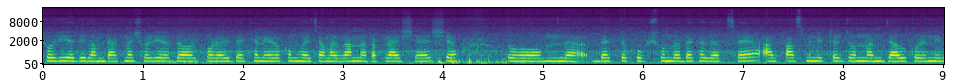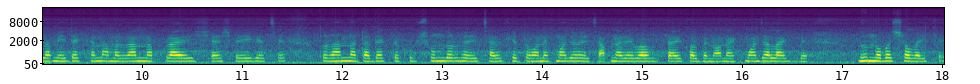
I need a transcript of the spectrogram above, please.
সরিয়ে দিলাম, ডাকনা সরিয়ে দেওয়ার পরে দেখেন এরকম হয়েছে, আমার রান্নাটা প্রায় শেষ। তো দেখতে খুব সুন্দর দেখা যাচ্ছে। আর পাঁচ মিনিটের জন্য আমি জাল করে নিলাম, এই দেখেন আমার রান্না প্রায় শেষ হয়ে গেছে। তো রান্নাটা দেখতে খুব সুন্দর হয়েছে আর খেতে অনেক মজা হয়েছে। আপনারা এভাবে ট্রাই করবেন, অনেক মজা লাগবে। ধন্যবাদ সবাইকে।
